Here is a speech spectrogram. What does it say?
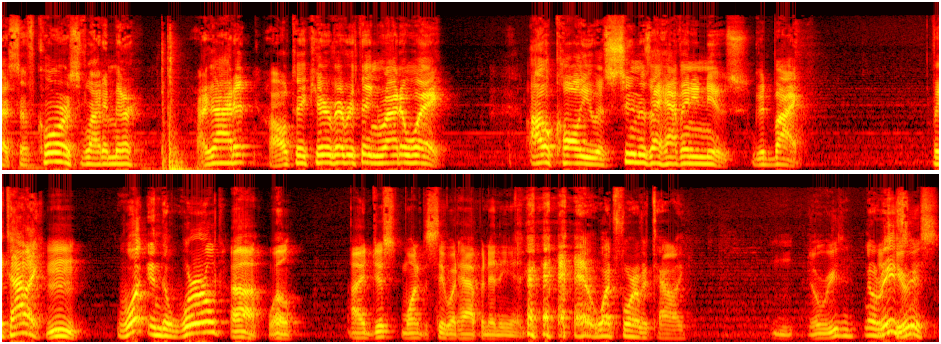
Yes, of course, Vladimir. I got it. I'll take care of everything right away. I'll call you as soon as I have any news. Goodbye. Vitali. Hmm. What in the world? Ah, well, I just wanted to see what happened in the end. what for, Vitali? No reason. No Just reason. Curious.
